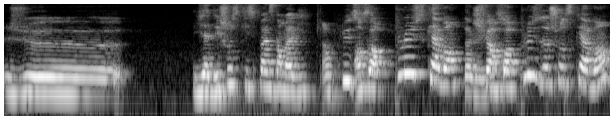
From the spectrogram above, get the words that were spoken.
je... Il y a des choses qui se passent dans ma vie. En plus, Encore plus qu'avant. Je fais encore plus de choses qu'avant.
